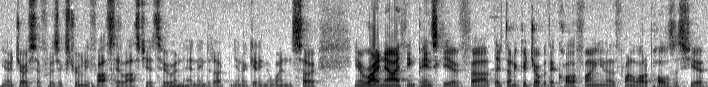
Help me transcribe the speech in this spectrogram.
you know, Joseph was extremely fast there last year too, and, and ended up, you know, getting the win. So, you know, right now I think Penske have uh, they've done a good job with their qualifying. You know, they've won a lot of poles this year.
